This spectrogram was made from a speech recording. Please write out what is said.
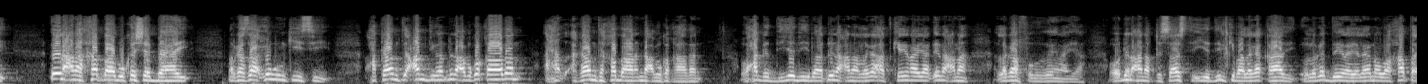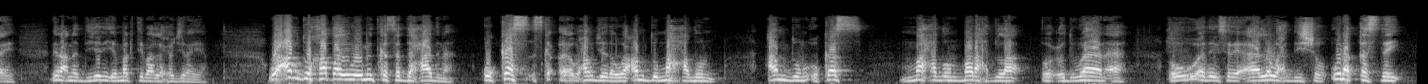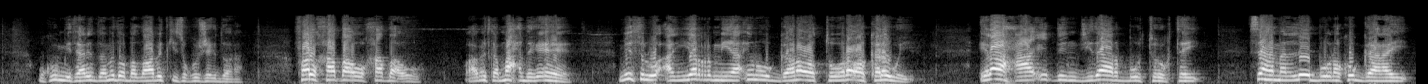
dhinacna khata buu ka shabahay markaasaa xukunkiisii axkaamta camdigan dhinac buu ka qaadan axkaamta khatana dhinac buu ka qaadan. Oo xagga diyadiibaa dhinacna laga adkeynaya dhinacna laga fududeynaya. Oo dhinacna qisaastii iyo dilkii baa laga qaadi oo laga daynaya leanna waa khatae dhinacna diyadii iyo magti baa la xojinaya wa camdu khaطai wey midka saddexaadna ukas iska waxaan ujeeda waa camdu maxdun. Camdun ukas maxdun baraxdla oo cudwaan ah oo u adeegsaday aalo wax disho una qasday ku mithaalin doona mid walba daabitkiisa kuu sheegi doonaa falkhaطأu khaطأu waa midka maxdiga ehe mithlu an yarmiya inuu gano oo tuuro oo kale wey ilaa xaa'iطin jidaar buu toogtay sahman leeb buuna ku ganay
